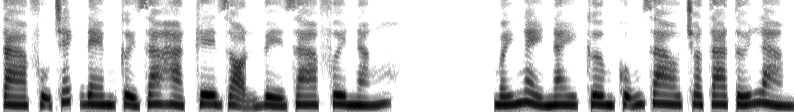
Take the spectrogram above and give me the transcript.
Ta phụ trách đem cởi ra hạt kê dọn về ra phơi nắng. Mấy ngày nay cơm cũng giao cho ta tới làm.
